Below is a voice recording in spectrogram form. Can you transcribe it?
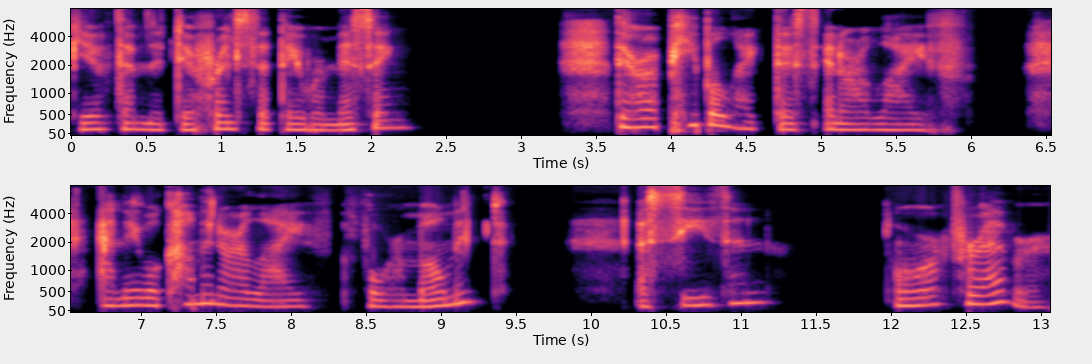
give them the difference that they were missing? There are people like this in our life and they will come in our life for a moment, a season, or forever.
